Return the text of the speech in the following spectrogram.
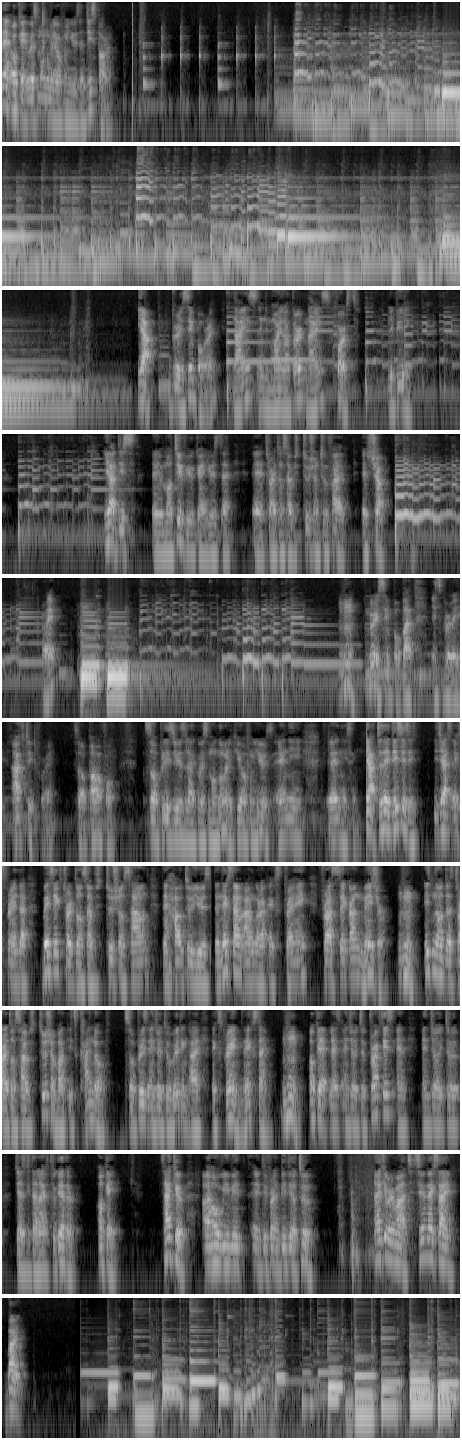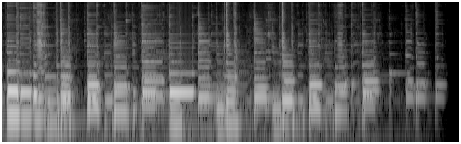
Then, okay, Wes Montgomery often use this pattern. Yeah, very simple, right? Ninth and minor third, ninth, first. Repeating. Yeah, this uh, motif you can use the uh, tritone substitution to 5, F sharp. Right? Mm-hmm. Very simple, but it's very active, right? So powerful. So please use like Wes Montgomery. He often use any anything. Yeah, today this is it. He just explained the basic tritone substitution sound, then how to use. The next time I'm gonna explain first, second, major. Mm-hmm. It's not the tritone substitution, but it's kind of. So please enjoy to waiting. I explain next time. Mm-hmm. Okay, let's enjoy to practice and enjoy to jazz guitar live together. Okay, thank you. I hope we meet a different video too. Thank you very much. See you next time. Bye.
